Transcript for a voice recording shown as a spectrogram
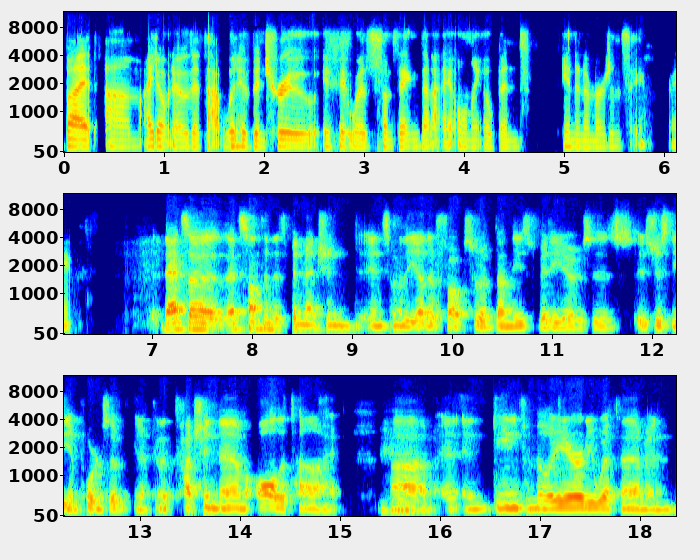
But um, I don't know that that would have been true if it was something that I only opened in an emergency, right? That's a, that's something that's been mentioned in some of the other folks who have done these videos is, is just the importance of, you know, kind of touching them all the time. Mhm. Um, and, and gaining familiarity with them and,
